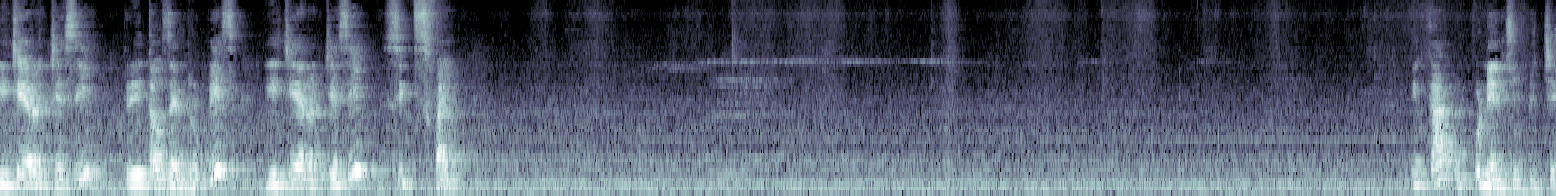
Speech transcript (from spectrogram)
ఈ చీర వచ్చేసి త్రీ థౌజండ్ రూపీస్ ఈ చీర వచ్చేసి సిక్స్ ఫైవ్ ఇంకా ఇప్పుడు నేను చూపించే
